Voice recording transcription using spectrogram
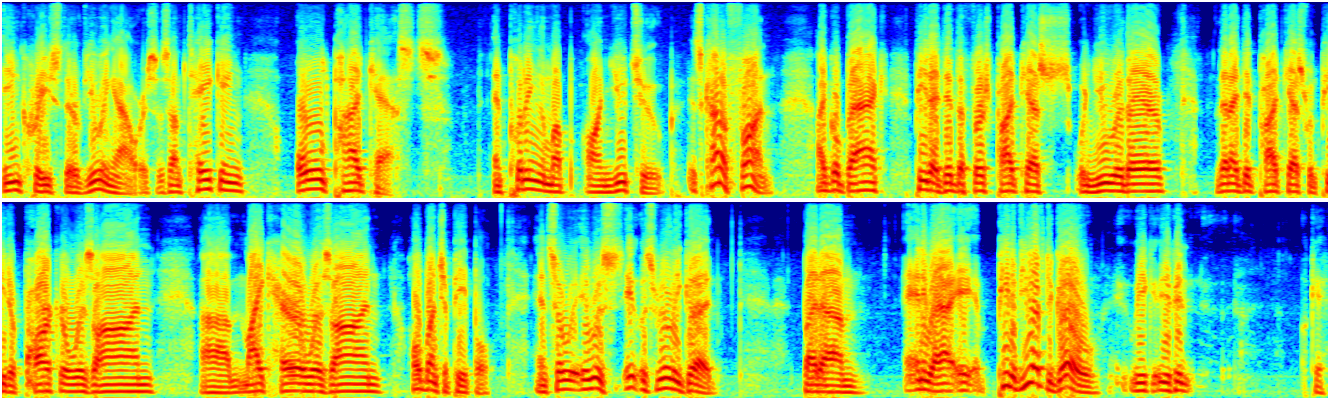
increase their viewing hours is I'm taking old podcasts and putting them up on YouTube. It's kind of fun. I go back, Pete, I did the first podcast when you were there. Then I did podcasts when Peter Parker was on, um, Mike Hara was on, a whole bunch of people. And so it was it was really good. But um, anyway, I, Pete, if you have to go, we you could. Okay,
